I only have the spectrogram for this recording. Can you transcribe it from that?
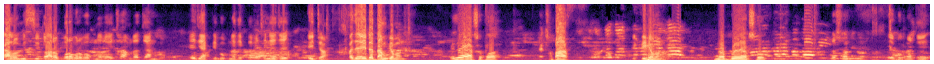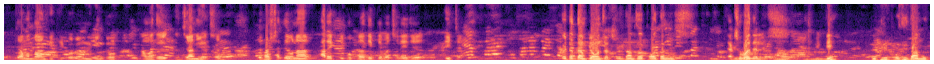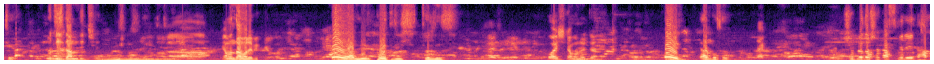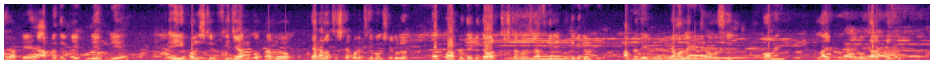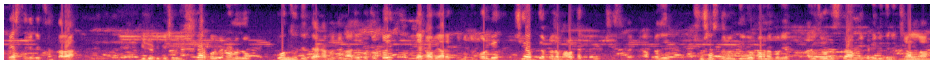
কালো মিশ্রিত আরও বড় বড় বকনা রয়েছে আমরা জানব। এই যে একটি বকনা দেখতে পাচ্ছেন এই যে এইটা। বাজার এটার দাম কেমন? একশো পাঁচ। একশো পাঁচ। বিক্রি কেমন? নব্বই একশো। দর্শক এই বকনাটি কেমন দাম বিক্রি উনি কিন্তু আমাদের জানিয়েছেন। এবার সাথে ওনার আরেকটি বকনা দেখতে পাচ্ছেন এই যে এইটা। ওইটার দাম কেমন চাচ্ছে দাম পঁয়তাল্লিশ। একশো পঁয়তাল্লিশ। বিক্রি? বিক্রি পঁচিশ দাম হচ্ছে। পঁচিশ দাম দিচ্ছে। কেমন দাম হলে বিক্রি হবে? ওই আপনি পঁয়ত্রিশ চল্লিশ। বয়স কেমন এটা? ওই এক বছর। সুপ্রিয় দর্শক আজকের এই ধাপের হাটে আপনাদেরকে ঘুরিয়ে ঘুরিয়ে এই হলিস্টিন ফিজিয়ান বকনাগুলো দেখানোর চেষ্টা করেছি এবং সেগুলোর তথ্য আপনাদেরকে দেওয়ার চেষ্টা করেছি। আজকের এই প্রতিবেদনটি আপনাদের কেমন লেগেছে? অবশ্যই কমেন্ট লাইক করবেন এবং যারা ফেসবুক পেজ থেকে দেখছেন তারা ভিডিওটি বেশি বেশি শেয়ার করবেন অন্যান্য বন্ধুদের দেখানোর জন্য। আজ পর্যন্তই, দেখা হবে আরেকটি নতুন পর্বে। সে অবধি আপনারা ভালো থাকবেন, সুস্থ থাকবেন। আপনাদের সুস্বাস্থ্য এবং দীর্ঘ কামনা করে আমি জহুর ইসলাম এখানে বিদায় নিচ্ছি। আল্লাহ।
